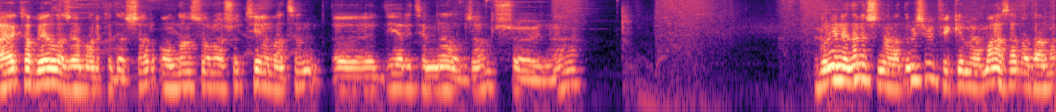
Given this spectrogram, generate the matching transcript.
Ayakkabıyı alacağım arkadaşlar. Ondan sonra şu Tiamat'ın e, diğer itemini alacağım. Şöyle. Buraya neden ışınlamadım hiçbir fikrim yok. Maksat adamı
